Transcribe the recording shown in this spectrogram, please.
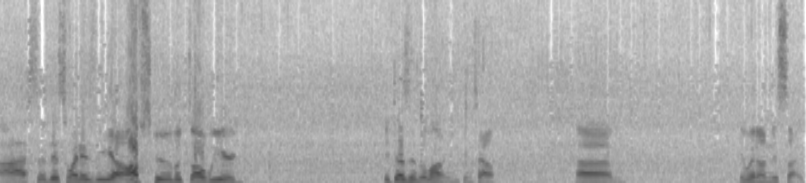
Uh, so this one is the uh, off screw. It looks all weird. It doesn't belong, you can tell. Um, it went on this side.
